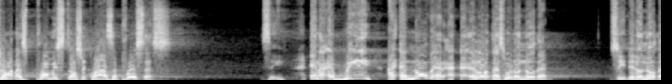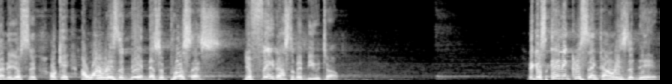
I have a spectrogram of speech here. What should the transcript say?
God has promised us requires a process. See? And I really, I, I know that. I, a lot of times people don't know that. See, they don't know that. They just say, okay, I want to raise the dead. There's a process. Your faith has to be built up. Because any Christian can raise the dead.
